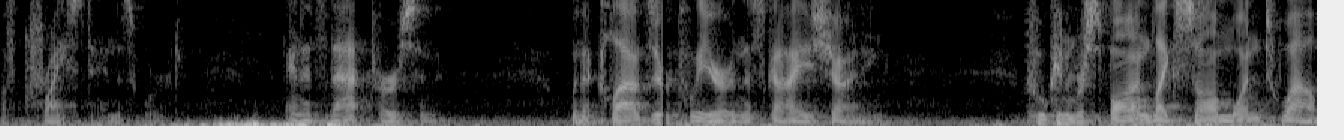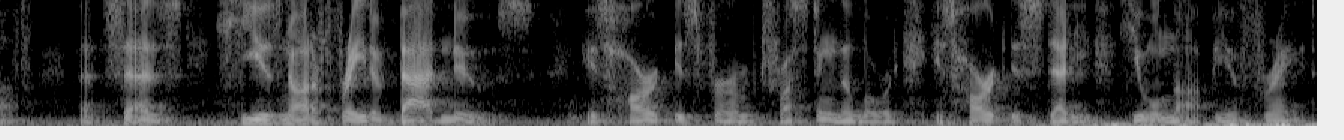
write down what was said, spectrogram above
of Christ and His Word. And it's that person, when the clouds are clear and the sky is shining, who can respond like Psalm 112 that says, He is not afraid of bad news. His heart is firm, trusting the Lord. His heart is steady. He will not be afraid.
